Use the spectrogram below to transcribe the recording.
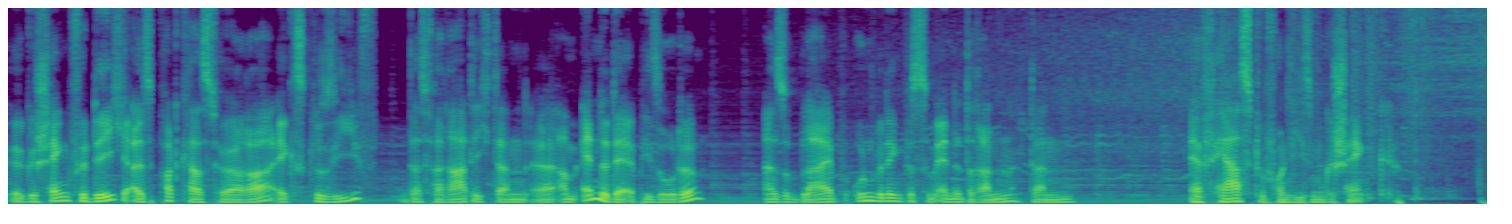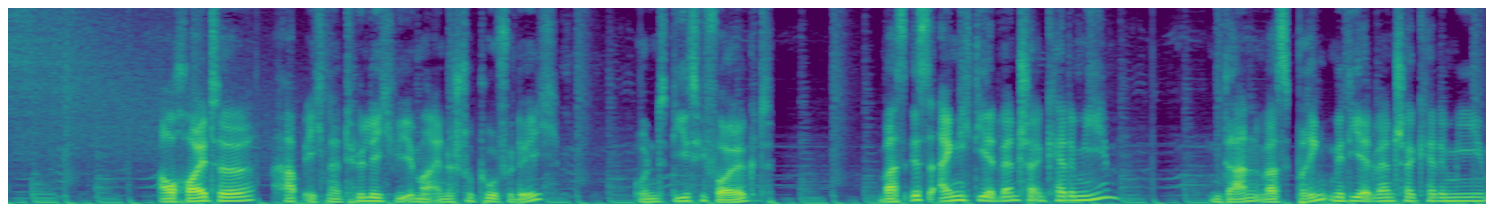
äh, Geschenk für dich als Podcast-Hörer, exklusiv. Das verrate ich dann äh, am Ende der Episode. Also bleib unbedingt bis zum Ende dran, dann erfährst du von diesem Geschenk. Auch heute habe ich natürlich wie immer eine Struktur für dich. Und die ist wie folgt. Was ist eigentlich die Adventure Academy? Dann, was bringt mir die Adventure Academy?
